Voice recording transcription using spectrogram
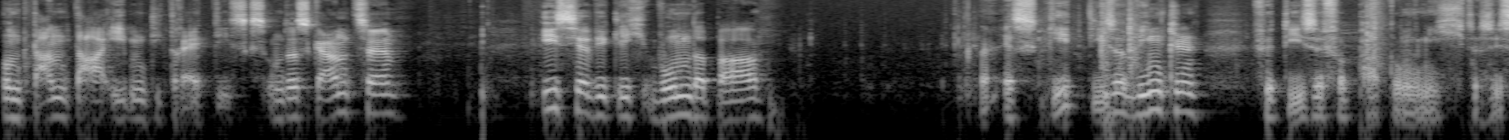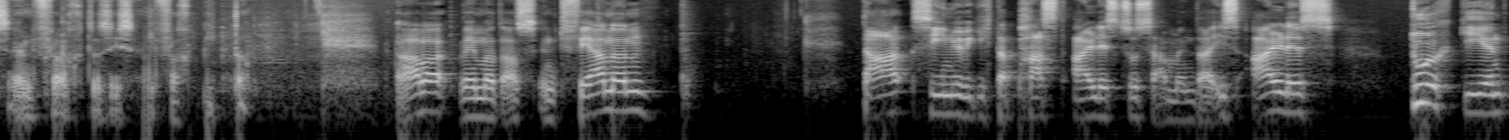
Und dann da eben die drei Discs. Und das Ganze ist ja wirklich wunderbar. Es geht dieser Winkel für diese Verpackung nicht. Das ist einfach, das ist einfach bitter. Aber wenn wir das entfernen, da sehen wir wirklich, da passt alles zusammen. Da ist alles durchgehend,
